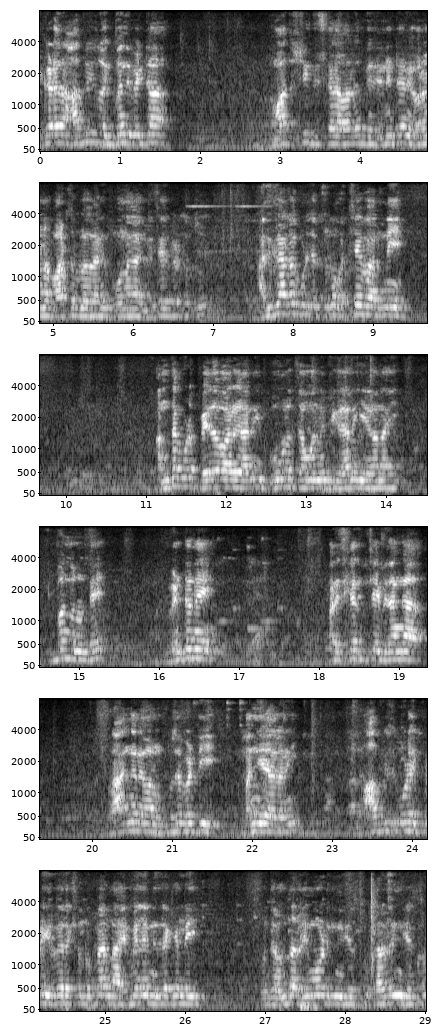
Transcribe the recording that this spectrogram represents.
ఎక్కడైనా ఆఫీసులో ఇబ్బంది పెట్టినా మా దృష్టికి తీసుకురావాలి మీరు ఎనీ టైం ఎవరైనా వాట్సాప్లో కానీ ఫోన్లో కానీ మెసేజ్ పెట్టచ్చు అధికారులకు కూడా చెప్తున్నాం వచ్చేవారిని అంతా కూడా పేదవారు కానీ భూములకు సంబంధించి కానీ ఏమైనా ఇబ్బందులు ఉంటే వెంటనే పరిష్కరించే విధంగా రాగానే వాళ్ళని కూర్చోబెట్టి పనిచేయాలని ఆఫీసు కూడా ఇప్పుడే ఇరవై లక్షల రూపాయలు నా ఎమ్మెల్యే నిధులకి వెళ్ళి కొంచెం అంతా రిమోటింగ్ చేస్తూ కలరింగ్ చేస్తూ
